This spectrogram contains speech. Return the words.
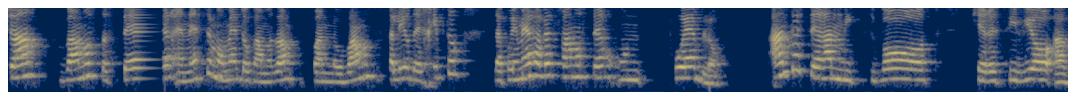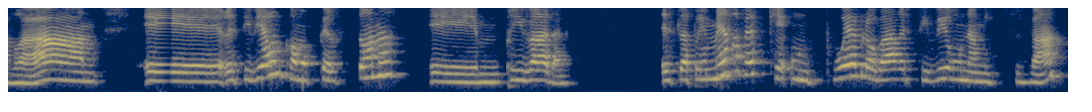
Ya vamos a ser, en este momento, cuando vamos a salir de Egipto, la primera vez vamos a ser un pueblo. Antes eran mitzvot que recibió Abraham, eh, recibieron como personas Em, privadas. Es la primera vez que un pueblo va a recibir una mitzvah,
